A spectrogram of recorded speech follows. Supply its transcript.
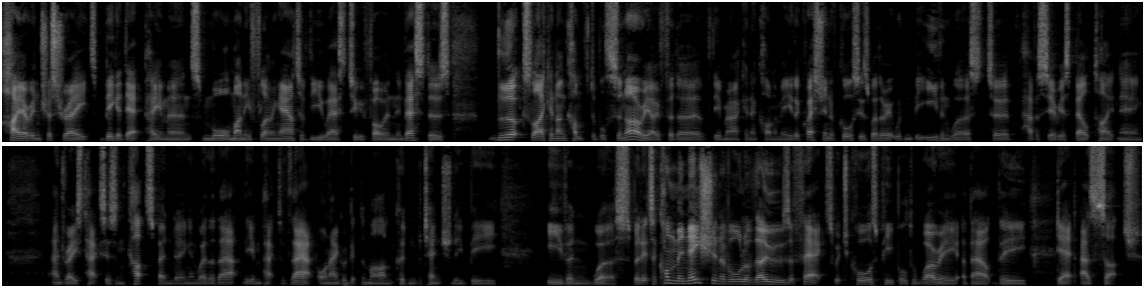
higher interest rates, bigger debt payments, more money flowing out of the US to foreign investors looks like an uncomfortable scenario for the the American economy. The question, of course, is whether it wouldn't be even worse to have a serious belt tightening and raise taxes and cut spending, and whether that the impact of that on aggregate demand couldn't potentially be even worse. But it's a combination of all of those effects which cause people to worry about the debt as such.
